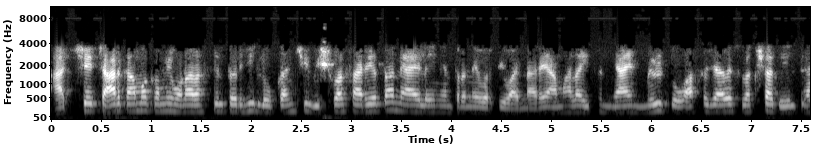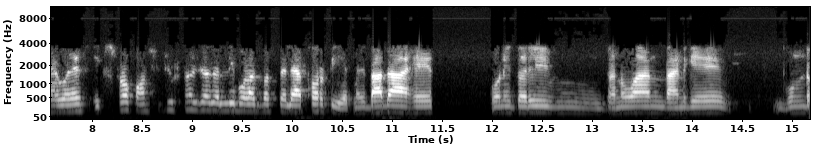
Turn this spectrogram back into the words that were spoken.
आजचे चार कामं कमी होणार असतील तरीही लोकांची विश्वासार्हता न्यायालयीन यंत्रणेवरती वाढणार आहे. आम्हाला इथं न्याय मिळतो असं ज्यावेळेस लक्षात येईल त्यावेळेस एक्स्ट्रा कॉन्स्टिट्युशनल ज्या गल्लीबोळात बसलेल्या अथॉरिटी आहेत म्हणजे दादा आहेत कोणीतरी धनवान दांडगे गुंड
